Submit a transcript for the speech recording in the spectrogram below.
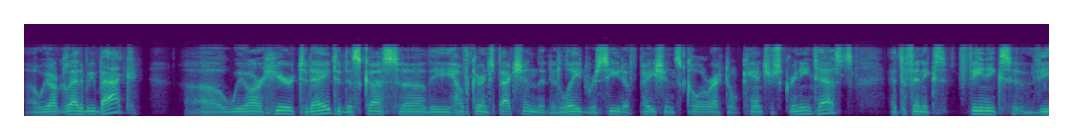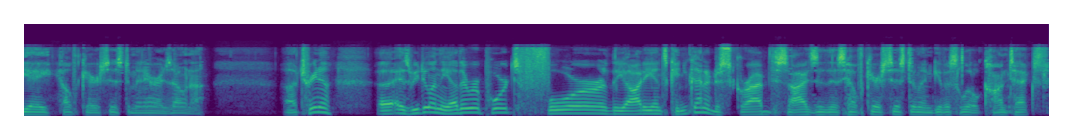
Uh, we are glad to be back. Uh, we are here today to discuss uh, the healthcare inspection, the delayed receipt of patients' colorectal cancer screening tests at the Phoenix, Phoenix VA healthcare system in Arizona. Uh, Trina, uh, as we do in the other reports for the audience, can you kind of describe the size of this healthcare system and give us a little context?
